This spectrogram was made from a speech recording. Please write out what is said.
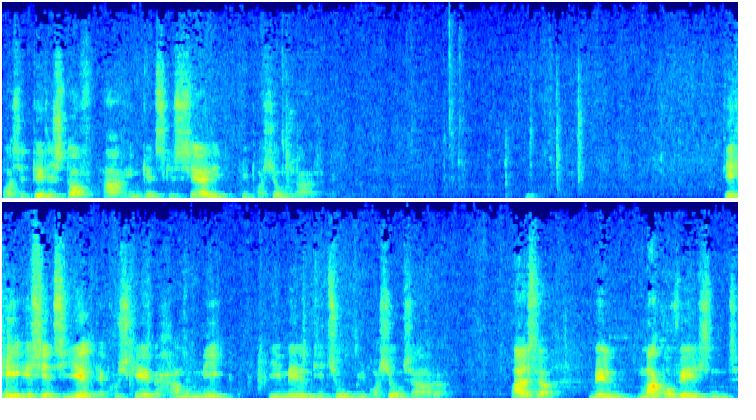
Også dette stof har en ganske særlig vibrationsart. Det er helt essentielt at kunne skabe harmoni imellem de to vibrationsarter. Altså mellem makrovæsenet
